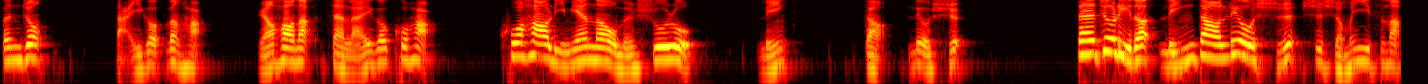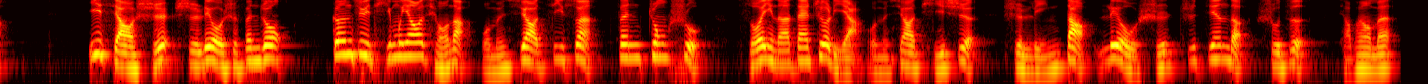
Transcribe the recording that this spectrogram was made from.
分钟，打一个问号，然后呢，再来一个括号，括号里面呢，我们输入零到六十，在这里的零到六十是什么意思呢？一小时是六十分钟，根据题目要求呢，我们需要计算分钟数，所以呢，在这里呀，我们需要提示。是零到六十之间的数字，小朋友们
